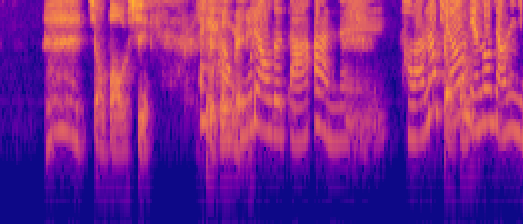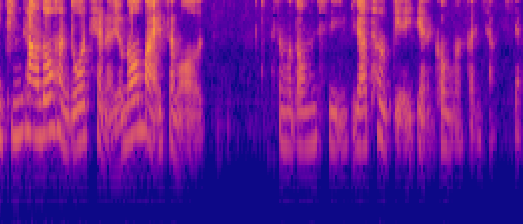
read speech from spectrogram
交保险，哎，很无聊的答案呢。好了，那不要年终奖金，你平常都很多钱的，有没有买什么什么东西比较特别一点的，跟我们分享一下？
